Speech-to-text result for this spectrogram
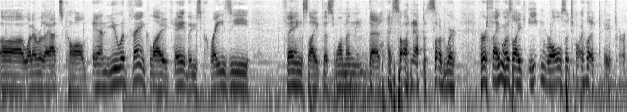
uh, whatever that's called. And you would think, like, hey, these crazy things, like this woman that I saw an episode where her thing was like eating rolls of toilet paper.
